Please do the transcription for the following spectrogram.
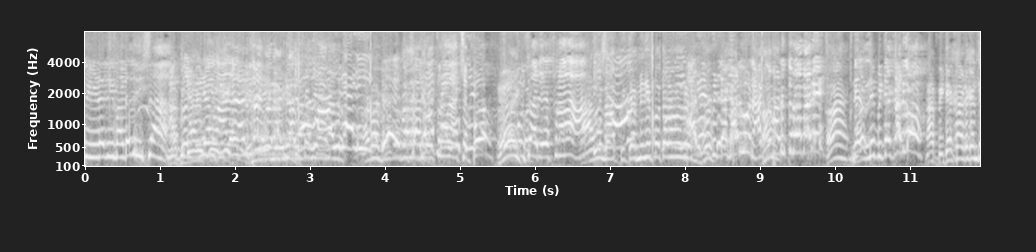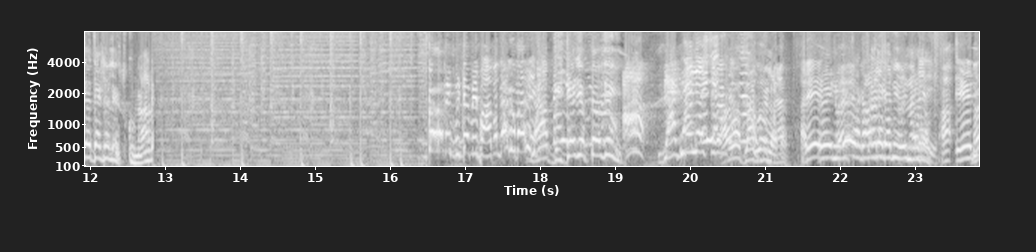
వీడియో తీయమంటే చెప్పు. ఒకసారి బిడ్డ కడుగు నాకేం అడుగుతున్నావు మరి? నీ బిడ్డ కడుగు నా బిడ్డ కాడకంటే దండలు వేసుకున్నా కడుగు మరి? నా బిడ్డ చెప్తాది బ్లాక్ మెయిల్ చేస్తున్నావు అగో, బ్లాక్ మెయిల్ అట. అరే నువ్వు కాదులే కానీ ఏడు.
